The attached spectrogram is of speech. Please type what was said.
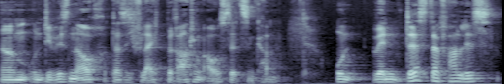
ähm, und die wissen auch, dass ich vielleicht Beratung aussetzen kann. Und wenn das der Fall ist,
